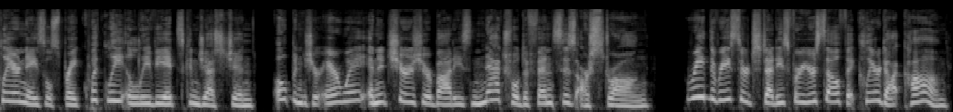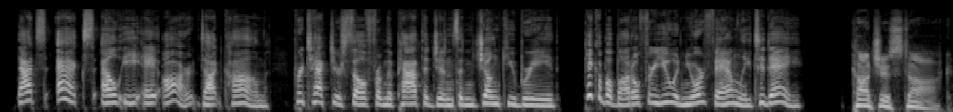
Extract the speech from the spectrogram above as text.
Xlear nasal spray quickly alleviates congestion, opens your airway, and ensures your body's natural defenses are strong. Read the research studies for yourself at xlear.com. That's X L E A R.com. Protect yourself from the pathogens and junk you breathe. Pick up a bottle for you and your family today. Conscious Talk.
